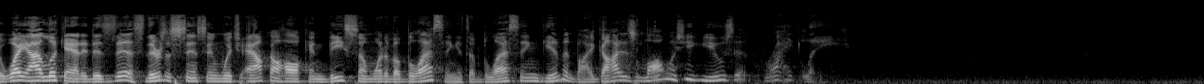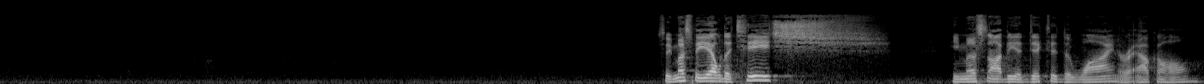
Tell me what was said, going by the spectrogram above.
The way I look at it is this there's a sense in which alcohol can be somewhat of a blessing. It's a blessing given by God as long as you use it rightly. So he must be able to teach. He must not be addicted to wine or alcohol.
